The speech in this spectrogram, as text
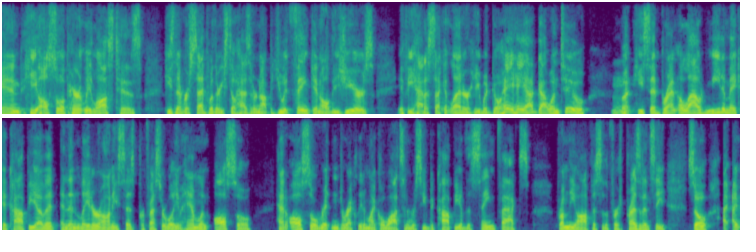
and he also apparently lost his. He's never said whether he still has it or not, but you would think in all these years, if he had a second letter, he would go, Hey, hey, I've got one too. Hmm. But he said Brent allowed me to make a copy of it. And then later on, he says Professor William Hamblin also had also written directly to Michael Watson and received a copy of the same fax from the office of the first presidency. So I, I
